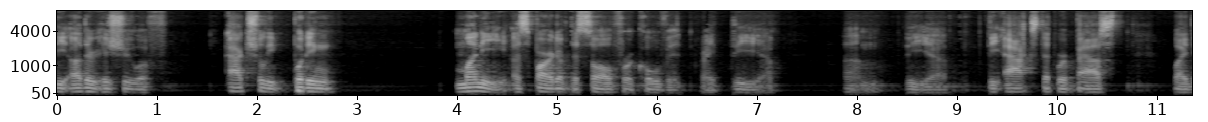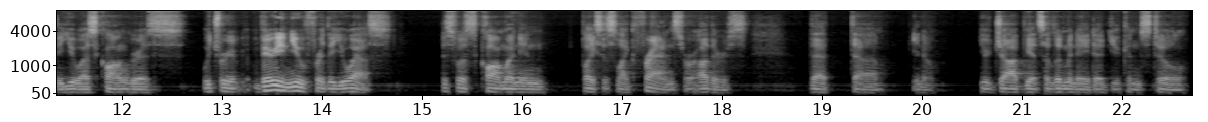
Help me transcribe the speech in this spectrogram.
the other issue of actually putting money as part of the solve for COVID, right? The uh, um, the uh, the acts that were passed by the U.S. Congress, which were very new for the U.S. This was common in places like France or others. That uh, you know, your job gets eliminated, you can still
